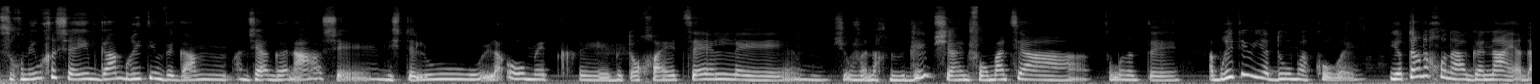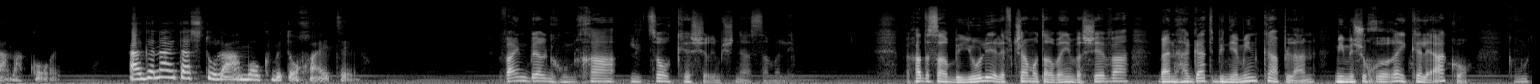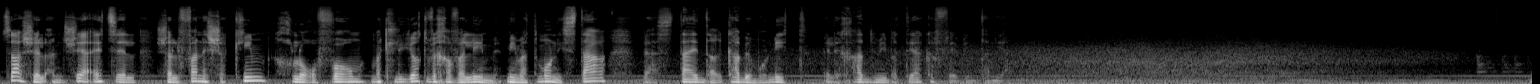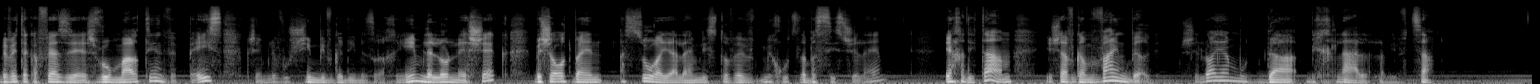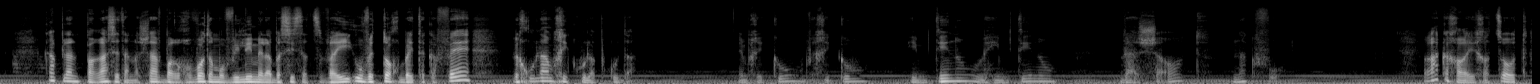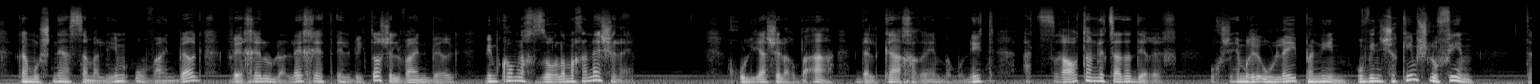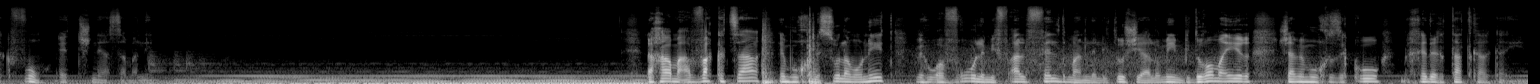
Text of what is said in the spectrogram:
סוכנים חשאיים, גם בריטים וגם אנשי הגנה, שנשתלו לעומק אה, בתוך האצ"ל. אה, שוב, אנחנו יודעים שהאינפורמציה, זאת אומרת, אה, הבריטים ידעו מה קורה. יותר נכון, ההגנה ידעה מה קורה. ההגנה הייתה שתולה עמוק בתוך האצ"ל. ויינברג הונחה ליצור קשר עם שני הסמלים. ב-11 ביולי 1947, בהנהגת בנימין קפלן, ממשוחררי כלא עכו, קבוצה של אנשי האצ"ל שלפה נשקים, כלורופורם, מטליות וחבלים ממטמון נסתר, ועשתה את דרכה במונית אל אחד מבתי הקפה בנתניה. בבית הקפה הזה ישבו מרטין ופייס, כשהם לבושים בבגדים אזרחיים, ללא נשק, בשעות בהן אסור היה להם להסתובב מחוץ לבסיס שלהם. יחד איתם ישב גם ויינברג, שלא היה מודע בכלל למבצע. קפלן פרס את אנשיו ברחובות המובילים אל הבסיס הצבאי ובתוך בית הקפה, וכולם חיכו לפקודה. הם חיכו וחיכו, המתינו והמתינו, והשעות נקפו. רק אחרי חצות קמו שני הסמלים וויינברג והחלו ללכת אל ביתו של ויינברג במקום לחזור למחנה שלהם. חוליה של ארבעה דלקה אחריהם במונית, עצרה אותם לצד הדרך, וכשהם רעולי פנים ובנשקים שלופים, תקפו את שני הסמלים. לאחר מאבק קצר הם הוכנסו למונית והועברו למפעל פלדמן לליטוש יהלומים בדרום העיר, שם הם הוחזקו בחדר תת-קרקעי.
